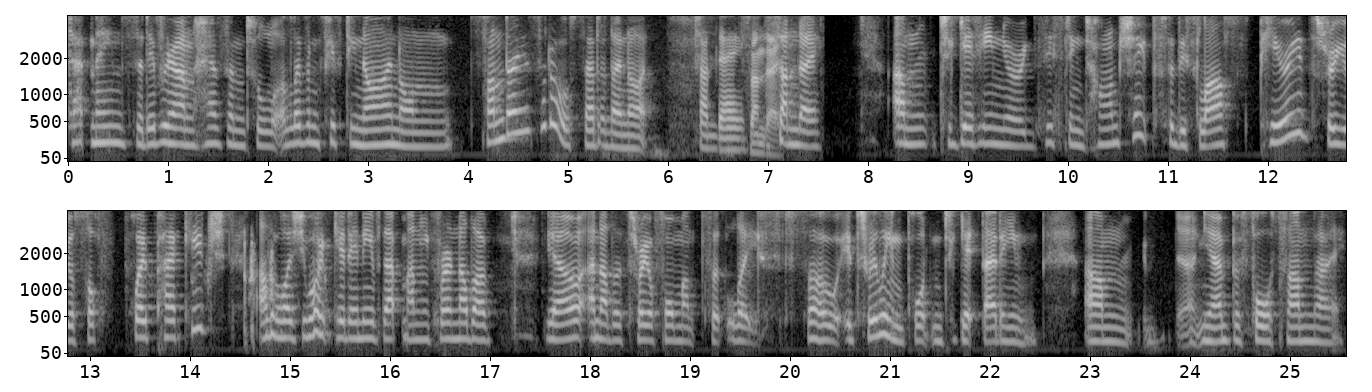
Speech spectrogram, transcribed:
that means that everyone has until 11:59 on Sunday, is it or Saturday night? Sunday. Sunday. Sunday. Um, to get in your existing timesheets for this last period through your software package. Otherwise, you won't get any of that money for another, you know, another three or four months at least. So it's really important to get that in, um, you know, before Sunday.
